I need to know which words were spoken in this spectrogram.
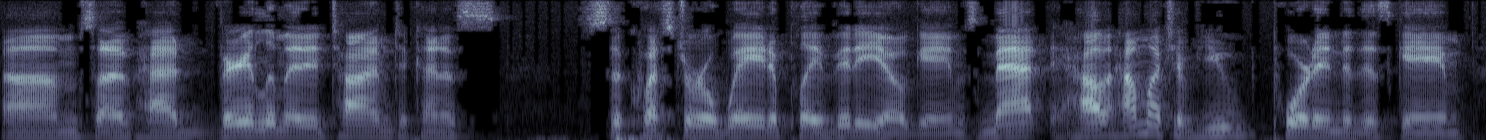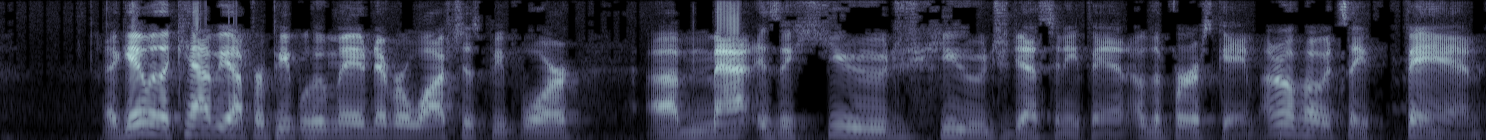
Um, so I've had very limited time to kind of s- sequester away to play video games. Matt, how, how much have you poured into this game? Again, with a caveat for people who may have never watched this before, uh, Matt is a huge, huge Destiny fan of the first game. I don't know if I would say fan,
